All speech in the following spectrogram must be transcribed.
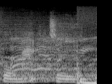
Format G.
